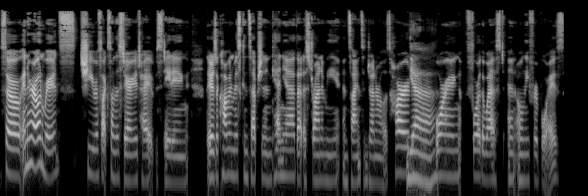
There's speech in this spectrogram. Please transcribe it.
So, in her own words, she reflects on the stereotype, stating there's a common misconception in Kenya that astronomy and science in general is hard, yeah. boring, for the West, and only for boys.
